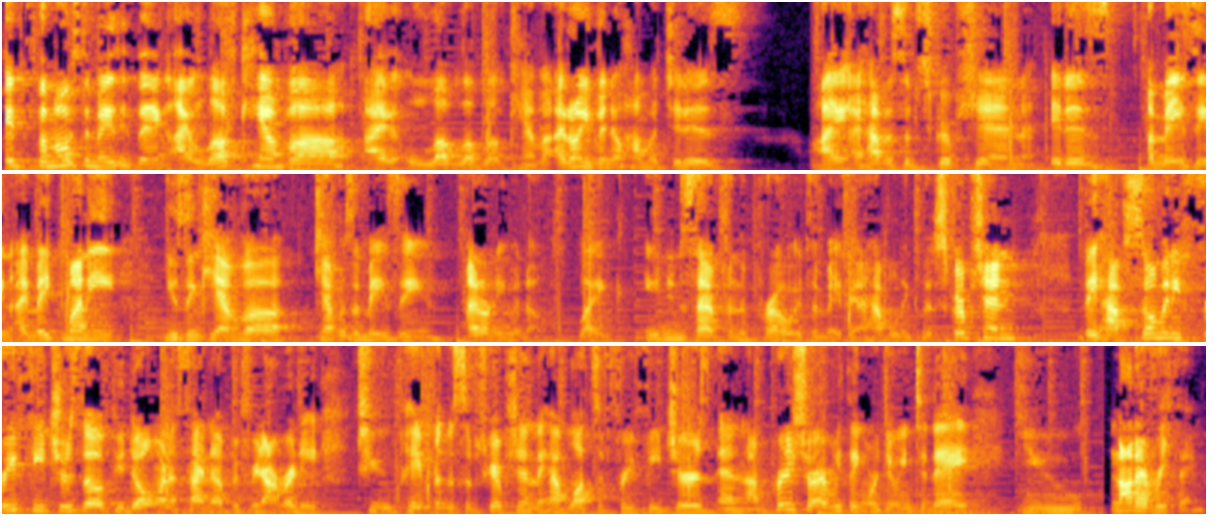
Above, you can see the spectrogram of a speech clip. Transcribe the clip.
it's the most amazing thing. I love Canva. I love, love, love Canva. I don't even know how much it is. I, I have a subscription. It is amazing. I make money using Canva. Canva's amazing. I don't even know. Like, you need to sign up for the pro. It's amazing. I have a link in the description. They have so many free features though. If you don't want to sign up, if you're not ready to pay for the subscription, they have lots of free features. And I'm pretty sure everything we're doing today, you, not everything,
